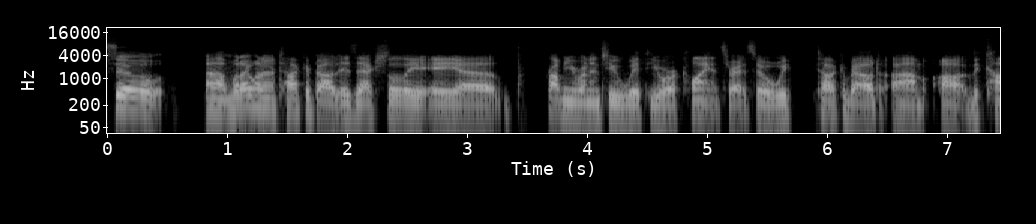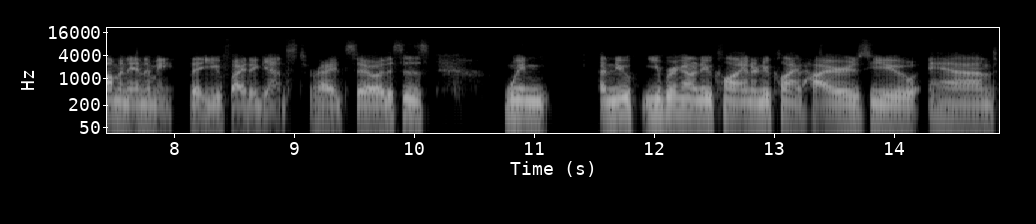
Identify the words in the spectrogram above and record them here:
So, um, what I want to talk about is actually a uh, problem you run into with your clients, right? So, we talk about um, uh, the common enemy that you fight against, right? So, this is when a new you bring on a new client, a new client hires you, and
